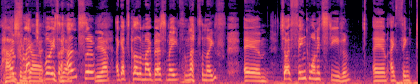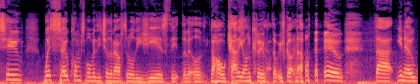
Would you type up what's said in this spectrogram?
Handsome and Fletcher guy. boys are Yeah. handsome. Yep. I get to call them my best mates, and that's nice. Um, so I think one, it's Stephen. Um, I think two, we're so comfortable with each other now after all these years, the, the little The whole carry on crew Yeah. that we've got now. that, you know,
